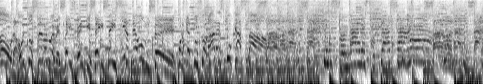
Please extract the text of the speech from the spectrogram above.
ahora 809-626-6711 porque tu solar es tu casa. Solar Sun. Tu solar es tu casa. Solar Sun.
